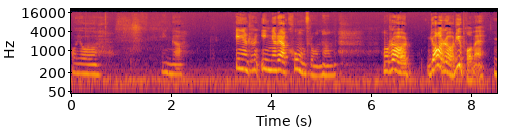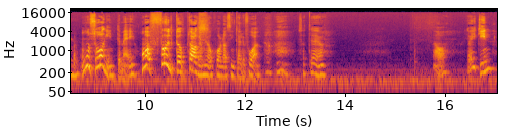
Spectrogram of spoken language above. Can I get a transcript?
Och jag... Inga... Ingen, ingen reaktion från henne. Hon rör, jag rörde ju på mig. Mm. Och hon såg inte mig. Hon var fullt upptagen med att kolla sin telefon. Så att det... Ja, jag gick in.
